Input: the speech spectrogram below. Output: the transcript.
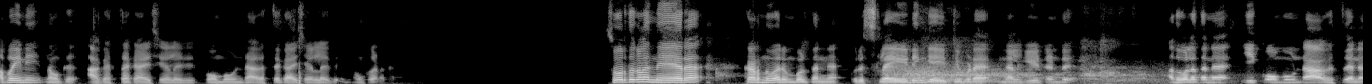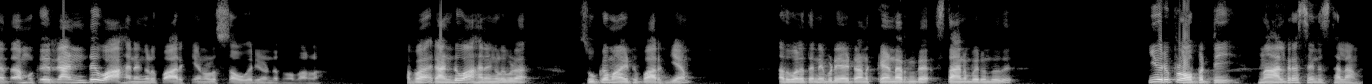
അപ്പോൾ ഇനി നമുക്ക് അകത്തെ കാഴ്ചകളിലേക്ക് കോമ്പൗണ്ടിന്റെ അകത്തെ കാഴ്ചകളിലേക്ക് നമുക്ക് കിടക്കാം. സുഹൃത്തുക്കളെ നേരെ കടന്നു വരുമ്പോൾ തന്നെ ഒരു സ്ലൈഡിംഗ് ഗേറ്റ് ഇവിടെ നൽകിയിട്ടുണ്ട്. അതുപോലെ തന്നെ ഈ കോമ്പൗണ്ടിന്റെ അകത്ത് തന്നെ നമുക്ക് രണ്ട് വാഹനങ്ങൾ പാർക്ക് ചെയ്യാനുള്ള സൗകര്യം ഉണ്ടെന്നുള്ളതാണ് അപ്പൊ രണ്ട് വാഹനങ്ങൾ ഇവിടെ സുഖമായിട്ട് പാർക്ക് ചെയ്യാം. അതുപോലെ തന്നെ ഇവിടെയായിട്ടാണ് കിണറിന്റെ സ്ഥാനം വരുന്നത്. ഈ ഒരു പ്രോപ്പർട്ടി നാലര സെന്റ് സ്ഥലമാണ്.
